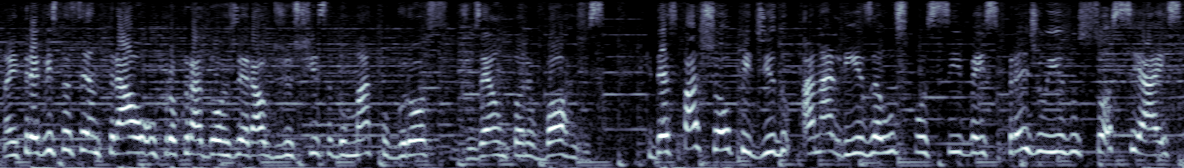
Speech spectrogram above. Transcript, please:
Na entrevista central, o Procurador-Geral de Justiça do Mato Grosso, José Antônio Borges, que despachou o pedido, analisa os possíveis prejuízos sociais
